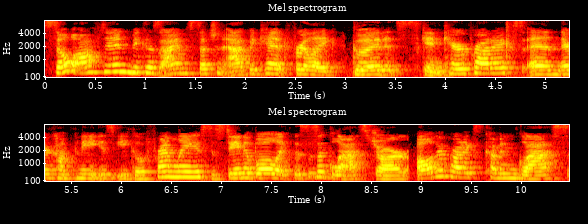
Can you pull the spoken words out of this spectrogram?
so often because I am such an advocate for like good skincare products and their company is eco-friendly, sustainable. Like this is a glass jar. All their products come in glass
